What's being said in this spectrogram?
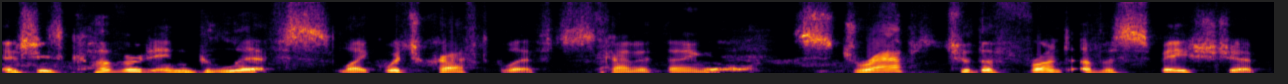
And she's covered in glyphs like witchcraft glyphs kind of thing, Cool. strapped to the front of a spaceship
